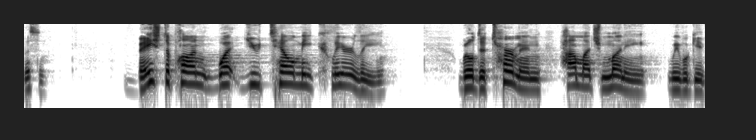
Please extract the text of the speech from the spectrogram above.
Listen. Based upon what you tell me clearly, will determine how much money we will give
